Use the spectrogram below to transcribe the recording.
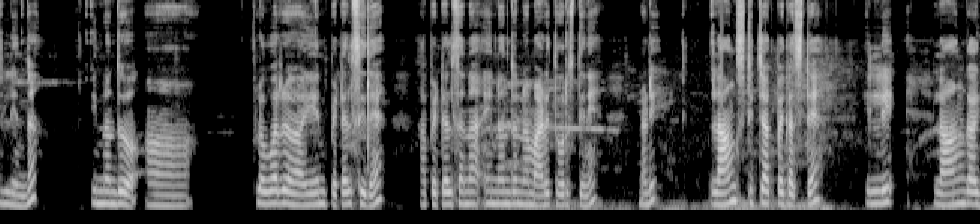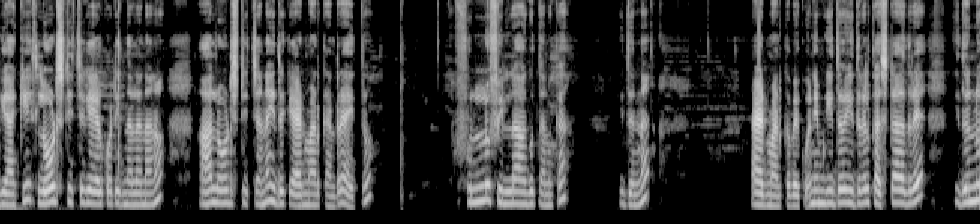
ಇಲ್ಲಿಂದ ಇನ್ನೊಂದು ಫ್ಲವರ್ ಏನು ಪೆಟಲ್ಸ್ ಇದೆ. ಆ ಪೆಟಲ್ಸನ್ನು ಇನ್ನೊಂದನ್ನು ಮಾಡಿ ತೋರಿಸ್ತೀನಿ. ನೋಡಿ ಲಾಂಗ್ ಸ್ಟಿಚ್ ಹಾಕ್ಬೇಕಷ್ಟೆ. ಇಲ್ಲಿ ಲಾಂಗಾಗಿ ಹಾಕಿ ಲೋಡ್ ಸ್ಟಿಚ್ಗೆ ಹೇಳ್ಕೊಟ್ಟಿದ್ನಲ್ಲ ನಾನು, ಆ ಲೋಡ್ ಸ್ಟಿಚ್ಚನ್ನು ಇದಕ್ಕೆ ಆ್ಯಡ್ ಮಾಡ್ಕೊಂಡ್ರೆ ಆಯಿತು. ಫುಲ್ಲು ಫಿಲ್ ಆಗೋ ತನಕ ಇದನ್ನು ಆ್ಯಡ್ ಮಾಡ್ಕೋಬೇಕು. ನಿಮ್ಗೆ ಇದು ಇದರಲ್ಲಿ ಕಷ್ಟ ಆದರೆ ಇದನ್ನು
